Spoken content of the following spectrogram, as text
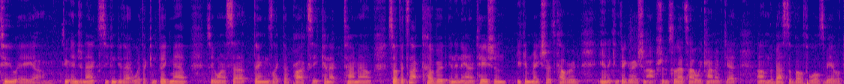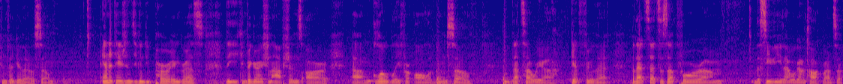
to a um, to Nginx, you can do that with a config map. So you want to set up things like the proxy connect timeout. So if it's not covered in an annotation, you can make sure it's covered in a configuration option. So that's how we kind of get um, the best of both worlds to be able to configure those. So annotations you can do per ingress. The configuration options are um, globally for all of them. So that's how we uh, get through that. But that sets us up for um, the CV that we're going to talk about. So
